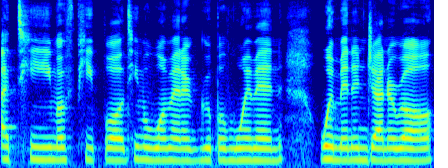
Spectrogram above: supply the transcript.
a team of people, a team of women, a group of women, women in general.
